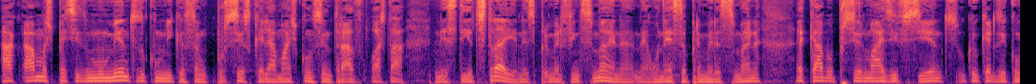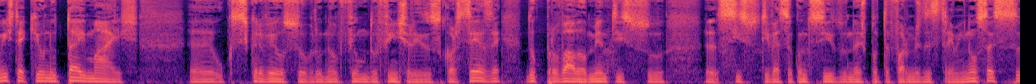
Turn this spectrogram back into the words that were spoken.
Há, há, uma espécie de momento de comunicação que, por ser se calhar mais concentrado, lá está, nesse dia de estreia, nesse primeiro fim de semana, né, ou nessa primeira semana, acaba por ser mais eficiente. O que eu quero dizer com isto é que eu notei mais uh, o que se escreveu sobre o novo filme do Fincher e do Scorsese do que provavelmente isso, uh, se isso tivesse acontecido nas plataformas de streaming. Não sei se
